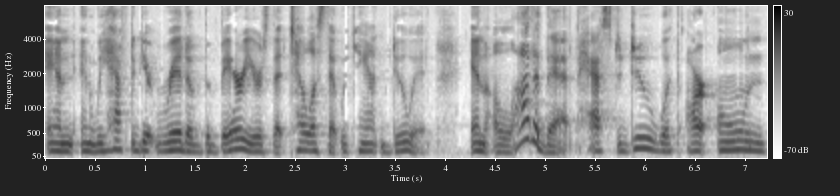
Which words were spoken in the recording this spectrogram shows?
and and we have to get rid of the barriers that tell us that we can't do it. And a lot of that has to do with our own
